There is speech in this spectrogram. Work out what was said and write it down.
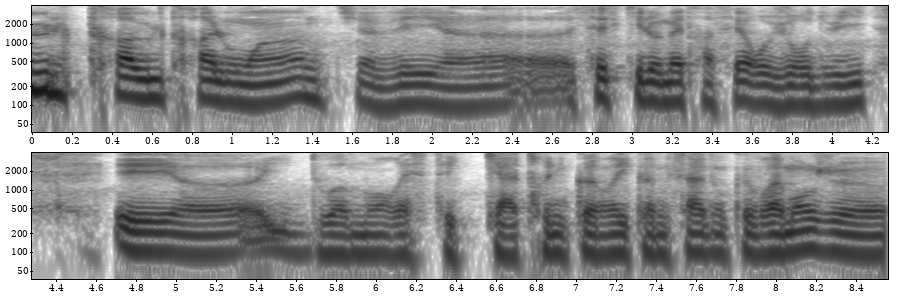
ultra ultra loin. J'avais euh, 16 km à faire aujourd'hui et euh, il doit m'en rester 4, une connerie comme ça. Donc vraiment, je,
